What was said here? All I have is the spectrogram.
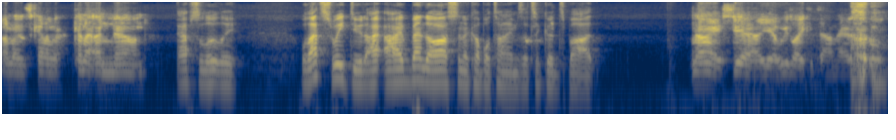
don't know. It's kind of kind of unknown. Absolutely. Well, that's sweet, dude. I, I've been to Austin a couple times. That's a good spot. Nice. Yeah, yeah. We like it down there. It's cool.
